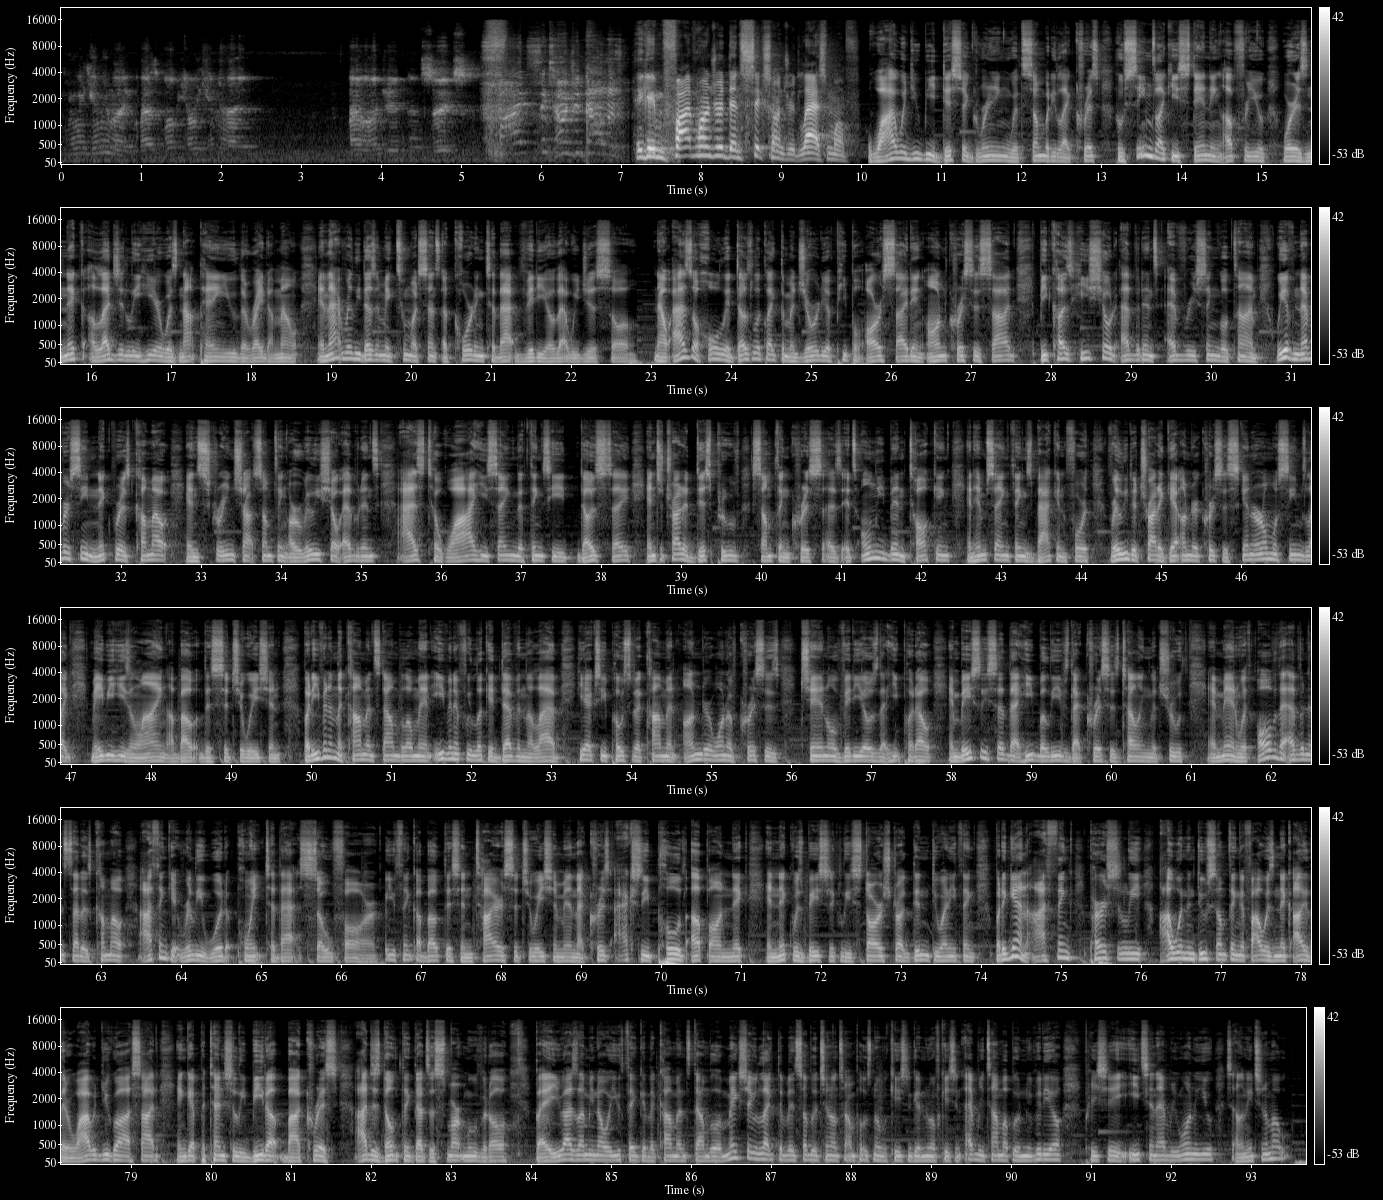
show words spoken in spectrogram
You only give me like last month. You only give me like five hundred and six. Five, six hundred dollars. He gave him 500, then 600 last month. Why would you be disagreeing with somebody like Chris who seems like he's standing up for you, whereas Nick allegedly here was not paying you the right amount? And that really doesn't make too much sense according to that video that we just saw. Now, as a whole, it does look like the majority of people are siding on Chris's side because he showed evidence every single time. We have never seen Nick Briz come out and screenshot something or really show evidence as to why he's saying the things he does say and to try to disprove something Chris says. It's only been talking and him saying things back and forth, really to try to get under Chris's skin. It almost seems like maybe he's lying about this situation. But even in the comments down below, man, even if we look at Devin the Lab, he actually posted a comment under one of Chris's channel videos that he put out and basically said that he believes that Chris is telling the truth. And man, with all of the evidence that has come out, I think it really would point to that so far. What do you think about this entire situation, man, that Chris actually pulled up on Nick and Nick was basically starstruck, didn't do anything. But again, I think personally, I wouldn't do something if I was Nick either. Why would you go outside and get potentially beat up by Chris? I just don't think that's a smart move at all. But hey, you guys let me know what you think in the comments down below. Make sure you like the video, sub the channel, turn on post notifications, get a notification every time I upload a new video. Appreciate each and every one of you. Selling each and them out.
